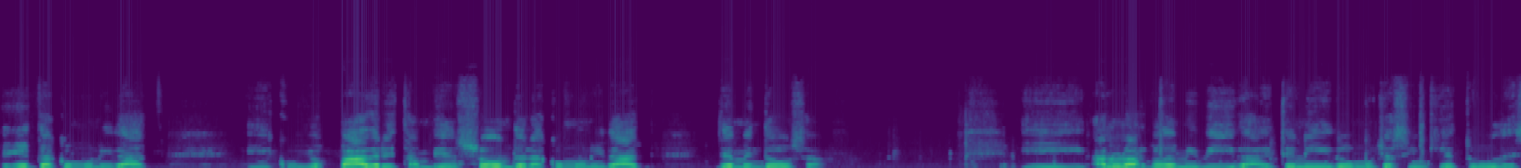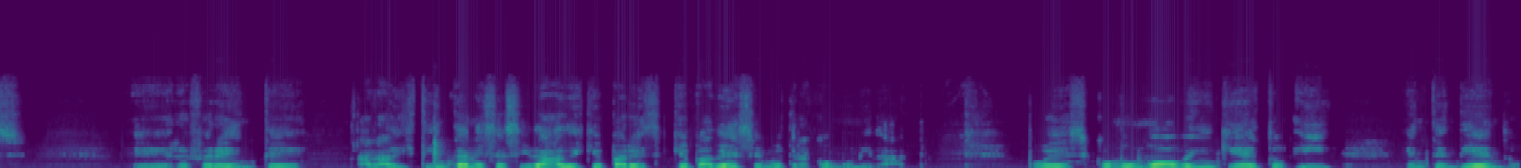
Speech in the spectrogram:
en esta comunidad y cuyos padres también son de la comunidad de Mendoza. Y a lo largo de mi vida he tenido muchas inquietudes eh, referente a las distintas necesidades que, parece, que padece nuestra comunidad. Pues como un joven inquieto y entendiendo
